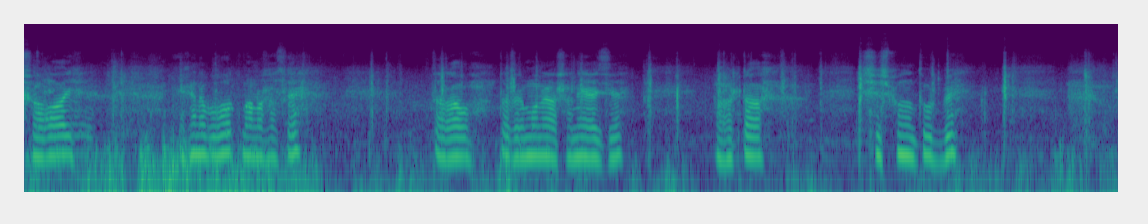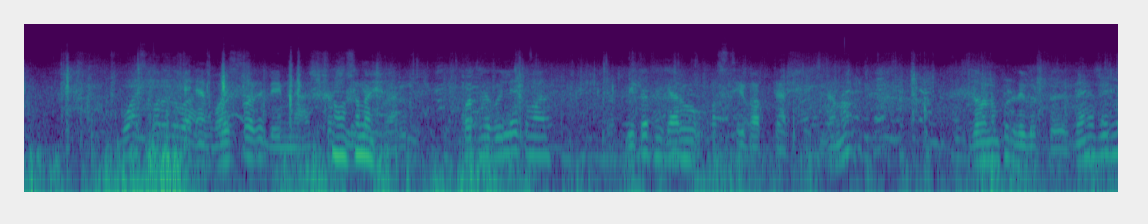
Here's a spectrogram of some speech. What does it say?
সবাই এখানে বহুত মানুষ আছে। তারাও তাদের মনে আশা নিয়ে আইছে। পাহাড়টা শেষ পর্যন্ত উঠবে। হ্যাঁ, সমস্যা নাই। কথা কইলে তোমার ভিতর থেকে আরও অস্থির ভাবতে আসে জানো? যখন উপরে করতে হবে, তাই না জন্য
